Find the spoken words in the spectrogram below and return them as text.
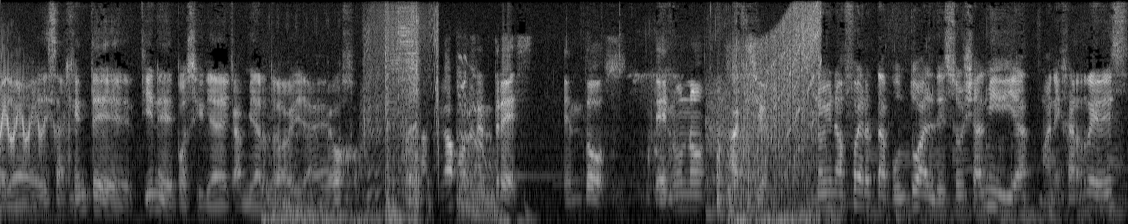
Pero esa gente tiene posibilidad de cambiar todavía, eh, ojo. Vamos en tres, en dos, en uno, acción. No hay una oferta puntual de social media, manejar redes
